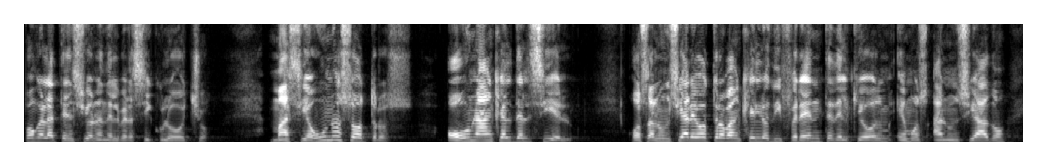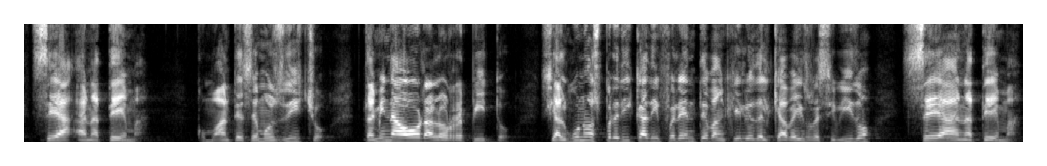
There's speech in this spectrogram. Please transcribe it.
Ponga la atención en el versículo 8. Mas si aún nosotros o un ángel del cielo os anunciare otro evangelio diferente del que hemos anunciado, sea anatema. Como antes hemos dicho, también ahora lo repito, si alguno os predica diferente evangelio del que habéis recibido, sea anatema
